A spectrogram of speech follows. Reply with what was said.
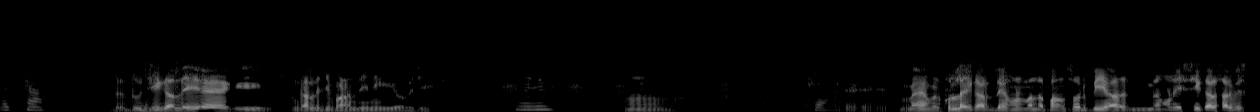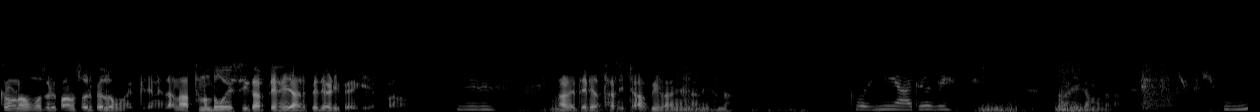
ਅੱਛਾ। ਤੇ ਦੂਜੀ ਗੱਲ ਇਹ ਹੈ ਕਿ ਗੱਲ ਜੀ ਬਣਦੀ ਨਹੀਂ ਗੀ ਉਹ ਜੀ। ਹਮ ਹੂੰ। ਅੱਛਾ। ਮੈਂ ਫਿਰ ਖੁੱਲਾ ਹੀ ਕਰਦੇ ਆ ਹੁਣ ਮਤਲਬ 500 ਰੁਪਿਆ ਮੈਂ ਹੁਣ ਏਸੀ ਕਰ ਸਰਵਿਸ ਕਰਾਉਣਾ ਹੋਊਗਾ ਥੋੜੇ 500 ਰੁਪਏ ਲਵਾਂਗਾ ਇੱਕ ਜਣੇ ਦਾ। ਨਾ ਹੱਥ ਨੂੰ ਦੋ ਏਸੀ ਕਰਤੇ 1000 ਰੁਪਏ ਦਿਹਾੜੀ ਪੈ ਗਈ ਆਪਾਂ ਨੂੰ। ਹਮ ਨਾਲੇ ਤੇਰੇ ਹੱਥਾਂ ਦੀ ਚਾਹ ਪੀ ਲਾਂਗੇ ਨਾਲੇ ਹਨਾ। ਕੋਈ ਨਹੀਂ ਆ ਜਾਓ ਜੀ। ਆਹੀ ਕੰਮ ਕਰਾਂ। ਹਮ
